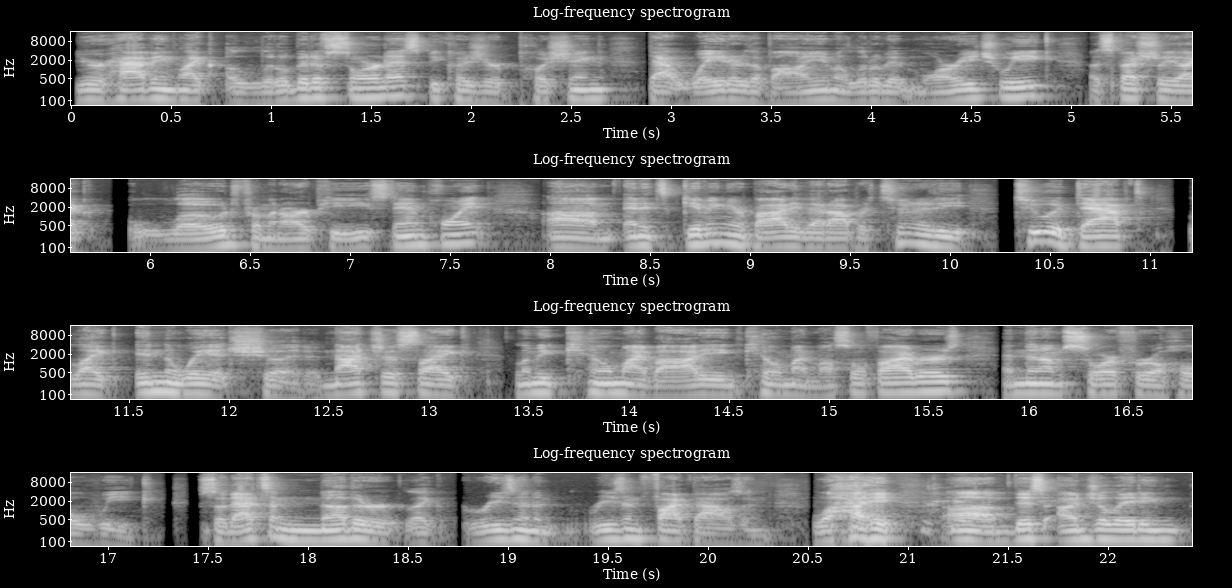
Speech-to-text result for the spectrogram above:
you're having like a little bit of soreness because you're pushing that weight or the volume a little bit more each week, especially like load from an RPE standpoint. Um, and it's giving your body that opportunity to adapt like in the way it should, not just like let me kill my body and kill my muscle fibers and then I'm sore for a whole week. So that's another like reason reason five thousand why um, this undulating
